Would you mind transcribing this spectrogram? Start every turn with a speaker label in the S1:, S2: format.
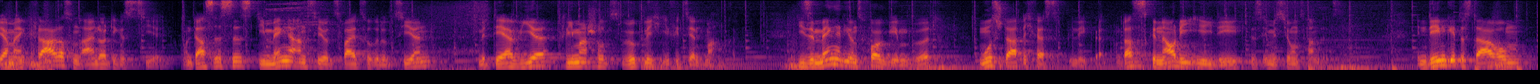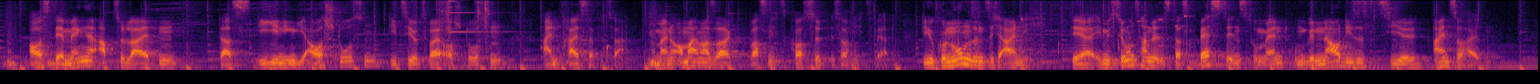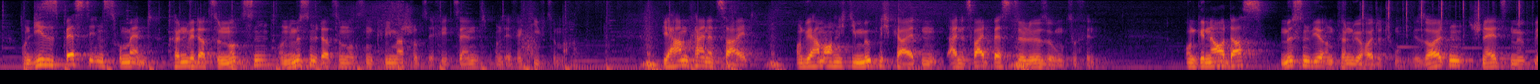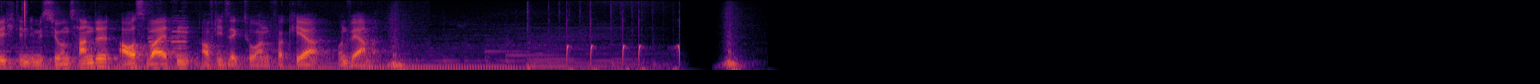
S1: Wir haben ein klares und eindeutiges Ziel. Und das ist es, die Menge an CO2 zu reduzieren, mit der wir Klimaschutz wirklich effizient machen können. Diese Menge, die uns vorgegeben wird, muss staatlich festgelegt werden. Und das ist genau die Idee des Emissionshandels. In dem geht es darum, aus der Menge abzuleiten, dass diejenigen, die ausstoßen, die CO2 ausstoßen, einen Preis dafür zahlen. Wie meine Oma immer sagt, was nichts kostet, ist auch nichts wert. Die Ökonomen sind sich einig. Der Emissionshandel ist das beste Instrument, um genau dieses Ziel einzuhalten. Und dieses beste Instrument können wir dazu nutzen und müssen wir dazu nutzen, Klimaschutz effizient und effektiv zu machen. Wir haben keine Zeit und wir haben auch nicht die Möglichkeiten, eine zweitbeste Lösung zu finden. Und genau das müssen wir und können wir heute tun. Wir sollten schnellstmöglich den Emissionshandel ausweiten auf die Sektoren Verkehr und Wärme.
